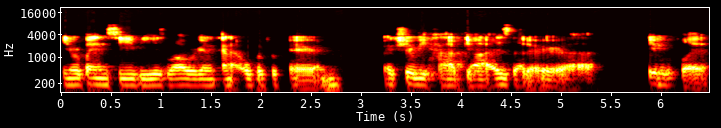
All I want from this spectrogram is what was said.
you know, we're playing CEV as well. We're gonna kind of over prepare and make sure we have guys that are uh, able to play.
